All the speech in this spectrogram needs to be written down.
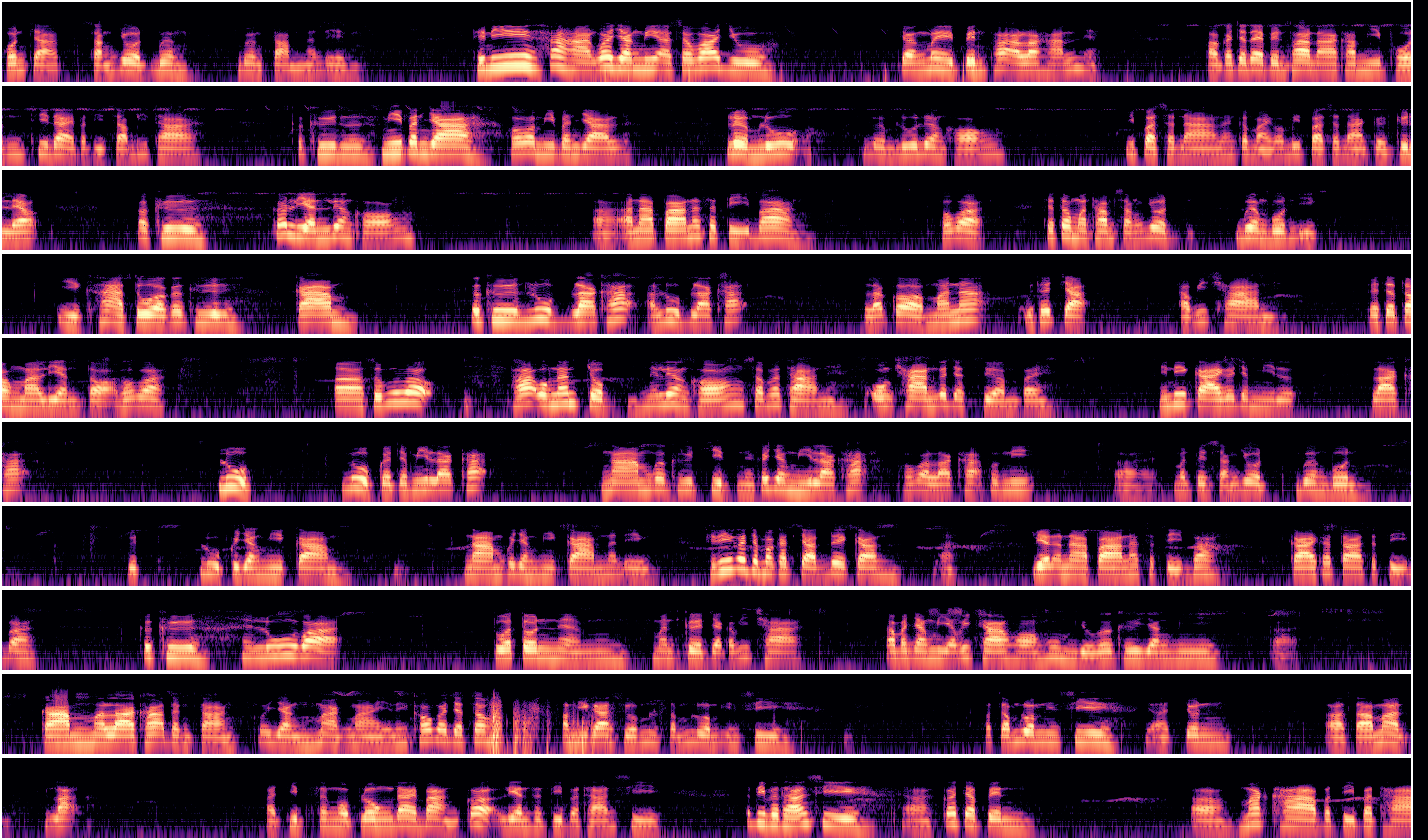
พ้นจากสังโยชน์เบื้องเบื้องต่ำนั่นเอง ทีนี้ถ้าหากว่ายังมีอาสวะอยู่ยังไม่เป็นพระอรหันต์เนี่ยเราก็จะได้เป็นพระนาคามีผลที่ได้ปฏิสัมพิทา ก็คือมีปัญญา เพราะว่ามีปัญญาเริ่มรู้ เริ่มรู้เรื่องของวิปัสสนา นั้นก็หมายว่าวิปัสสนาเกิดขึ้นแล้ว ก็คือก็เรียนเรื่องของอานาปานสติบ้าง เพราะว่าจะต้องมาทำสังโยชน์เบื้องบนอีกอีกห้าตัวก็คือกาม ก็คือรูปราคะอรูปราคะ แล้วก็มานะอุทจจะอวิชชาเนี่ยก็จะต้องมาเรียนต่อ เพราะว่าสมมติว่า พระองค์นั้นจบในเรื่องของสมถะเนี่ยองค์ฌานก็จะเสื่อมไปทีนี้กายก็จะมีราคะ รูป รูปก็จะมีราคะ นามก็คือจิตเนี่ยก็ยังมีราคะ เพราะว่าราคะพวกนี้มันเป็นสังโยชน์เบื้องบน คือรูปก็ยังมีกาม นามก็ยังมีกามนั่นเอง ทีนี้ก็จะมากระจัดด้วยการเรียนอนาปานสติบ้าง กายคตาสติบ้าง ก็คือ รู้ว่าตัวตนเนี่ยมันเกิดจากอวิชชาอ่มันยังมีอวิชชาห่อหุ้มอยู่ก็คือยังมีกามมาราคะต่าง ๆ ก็ยังมากมายนนี้เขาก็จะต้องอมีการสวมสำรวมอินทรีย์พอสำรวมอินทรีย์จนสามารถละจิตสงบลงได้บ้าง ก็เรียนสติปัฏฐานสี่สติปัฏฐานสี่ก็จะเป็น มัคคาปฏิปทา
